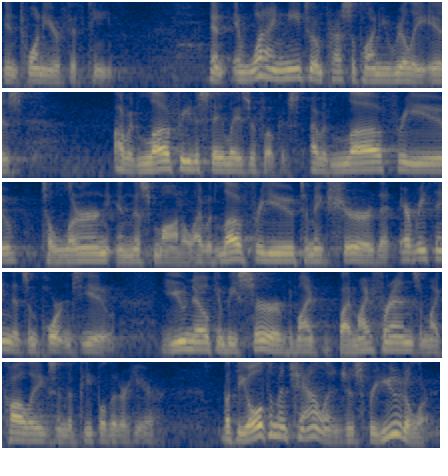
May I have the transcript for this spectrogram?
in 20 or 15. And, and what I need to impress upon you really is I would love for you to stay laser focused. I would love for you to learn in this model. I would love for you to make sure that everything that's important to you, you know, can be served by, my friends and my colleagues and the people that are here. But the ultimate challenge is for you to learn.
